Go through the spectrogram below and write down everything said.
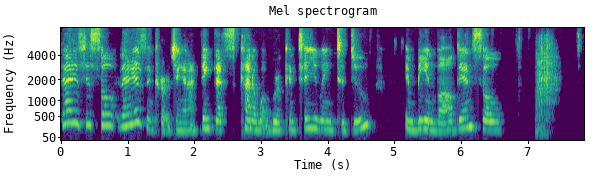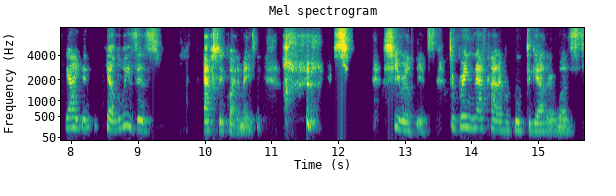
that is just so, that is encouraging. And I think that's kind of what we're continuing to do and be involved in. So, yeah, yeah, Louise is actually quite amazing. she, really is. To bring that kind of a group together was,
